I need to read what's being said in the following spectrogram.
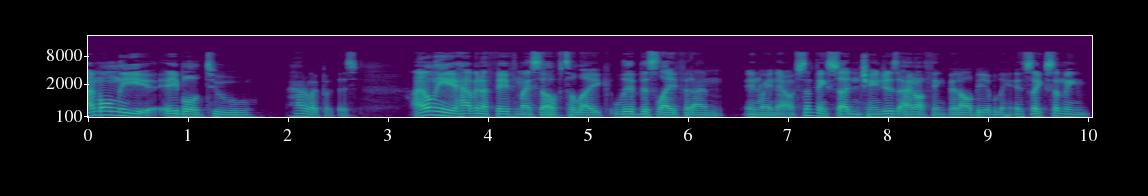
I'm only able to how do I put this? I only have enough faith in myself to like live this life that I'm in right now. If something sudden changes, I don't think that I'll be able to it's like something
